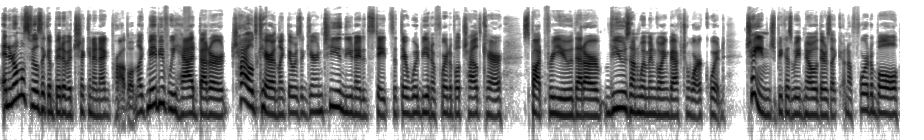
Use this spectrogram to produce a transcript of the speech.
And it almost feels like a bit of a chicken and egg problem. Like maybe if we had better childcare and like there was a guarantee in the United States that there would be an affordable childcare spot for you, that our views on women going back to work would change because we'd know there's like an affordable,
